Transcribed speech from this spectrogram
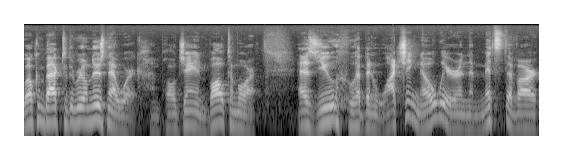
Welcome back to the Real News Network. I'm Paul Jay in Baltimore. As you who have been watching know, we're in the midst of our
